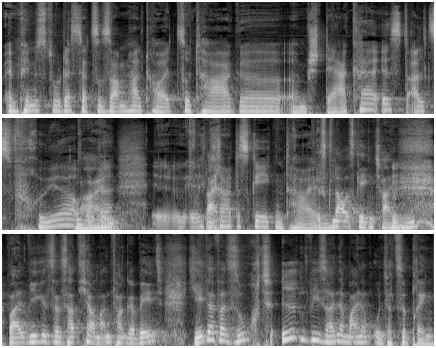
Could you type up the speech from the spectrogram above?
empfindest du, dass der Zusammenhalt heutzutage ähm, stärker ist als früher Nein. oder äh, gerade das Gegenteil? Ist genau das Gegenteil. Mhm. Weil, wie gesagt, das hatte ich ja am Anfang erwähnt, jeder versucht irgendwie seine Meinung unterzubringen.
